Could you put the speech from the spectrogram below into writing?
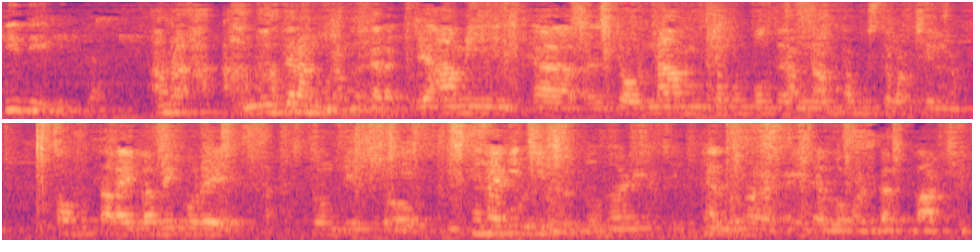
কি দিয়ে লিখতা আমরা হাতের আঙ্গুল যে আমি নাম যখন বলতে নামটা বুঝতে পারছিলাম না তখন তারা এইভাবে করে স্টোন দিয়ে ছিল? লোহার ছিল? হ্যাঁ লোহার এটা লোহার বা- বার ছিল।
